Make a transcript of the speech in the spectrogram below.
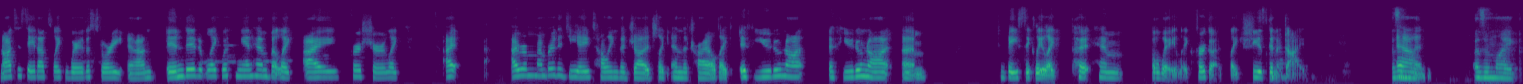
not to say that's like where the story and ended like with me and him, but like I for sure like I I remember the DA telling the judge like in the trial, like if you do not if you do not um basically like put him away like for good, like she is gonna yeah. die. As and in, like, as in like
